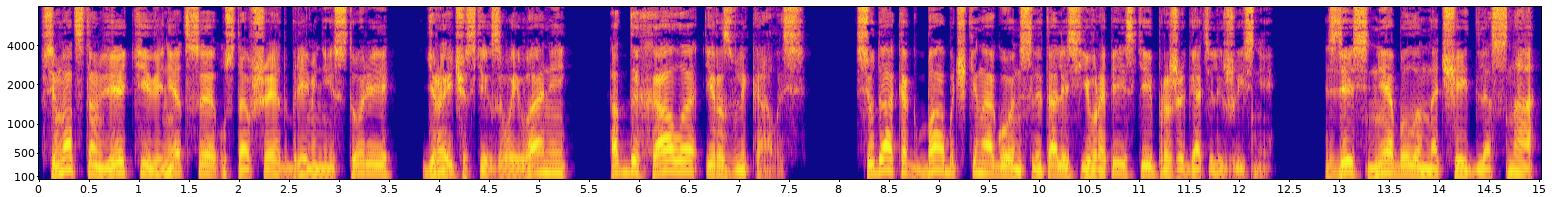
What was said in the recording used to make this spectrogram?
В XVII веке Венеция, уставшая от бремени истории, героических завоеваний, отдыхала и развлекалась. Сюда, как бабочки на огонь, слетались европейские прожигатели жизни. Здесь не было ночей для сна,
